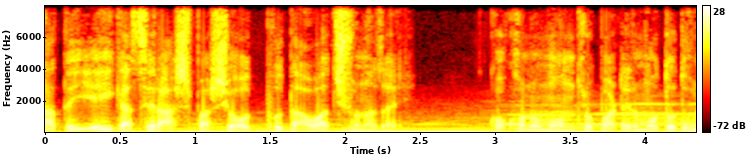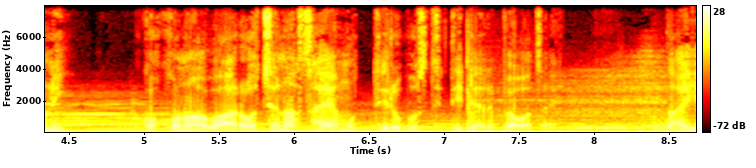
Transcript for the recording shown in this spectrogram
রাতে এই গাছের আশপাশে অদ্ভুত আওয়াজ শোনা যায়। কখনো মন্ত্রপাঠের মতো ধ্বনি কখনো আবার অচেনা ছায়ামূর্তির উপস্থিতি টের পাওয়া যায়। তাই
